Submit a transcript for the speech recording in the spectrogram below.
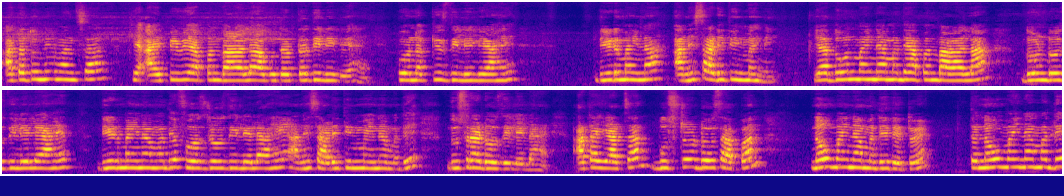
आता तुम्ही म्हणसाल की आय पी व्ही आपण बाळाला अगोदर तर दिलेली आहे. हो नक्कीच दिलेली आहे. दीड महिना आणि साडेतीन महिने. या दोन महिन्यामध्ये आपण बाळाला दोन डोस दिलेले आहेत. दीड महिन्यामध्ये फर्स्ट डोस दिलेला आहे आणि साडेतीन महिन्यामध्ये दुसरा डोस दिलेला आहे. आता याचा बूस्टर डोस आपण नऊ महिन्यामध्ये देतोय. तर नऊ महिन्यामध्ये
